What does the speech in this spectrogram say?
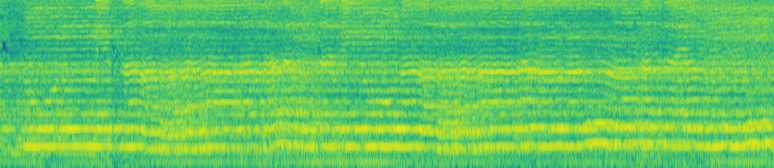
مسستم النساء فلم تجدوا ماء فتيمموا,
